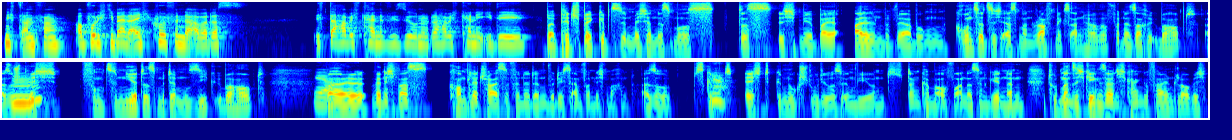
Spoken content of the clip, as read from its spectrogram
nichts anfangen. Obwohl ich die Band eigentlich cool finde, aber das, ich, da habe ich keine Vision oder da habe ich keine Idee. Bei Pitchback gibt es den Mechanismus, dass ich mir bei allen Bewerbungen grundsätzlich erstmal einen Rough Mix anhöre von der Sache überhaupt. Also mhm. sprich, funktioniert es mit der Musik überhaupt? Ja. Weil wenn ich was komplett scheiße finde, dann würde ich es einfach nicht machen. Also es gibt ja. echt genug Studios irgendwie und dann kann man auch woanders hingehen. Dann tut man sich gegenseitig keinen Gefallen, glaube ich.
